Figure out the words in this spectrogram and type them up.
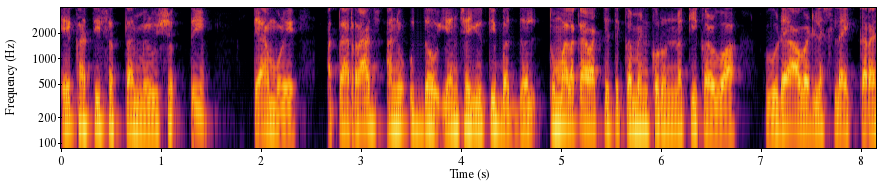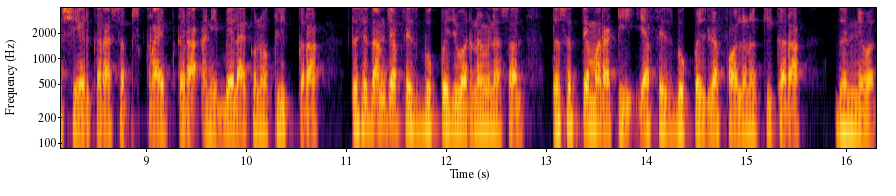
एक हाती सत्ता मिळू शकते. त्यामुळे आता राज आणि उद्धव यांच्या युतीबद्दल तुम्हाला काय वाटते ते कमेंट करून नक्की कळवा. व्हिडिओ आवडल्यास लाईक करा शेअर करा सबस्क्राईब करा आणि बेल आयकॉनवर क्लिक करा. तसेच आमच्या फेसबुक पेजवर नवीन असाल तर सत्य मराठी या फेसबुक पेजला फॉलो नक्की करा. धन्यवाद.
